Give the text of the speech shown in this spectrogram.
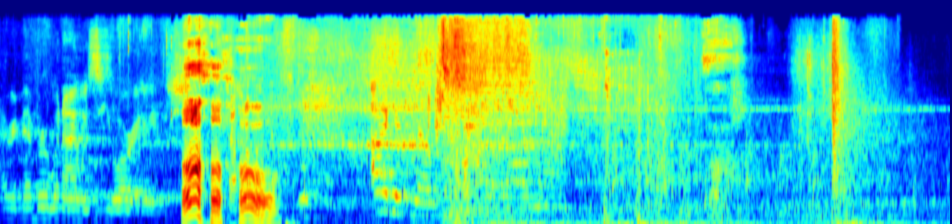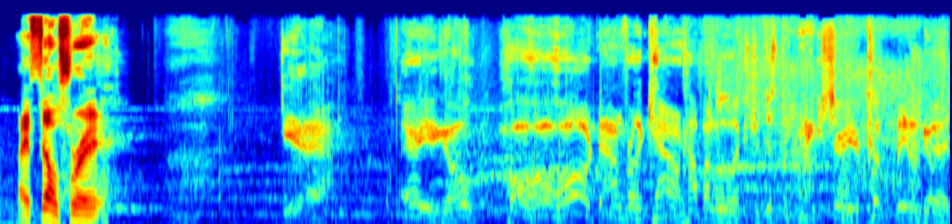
I remember when I was your age. Oh ho ho. I didn't know. I fell for it. Sure your cook feels good?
